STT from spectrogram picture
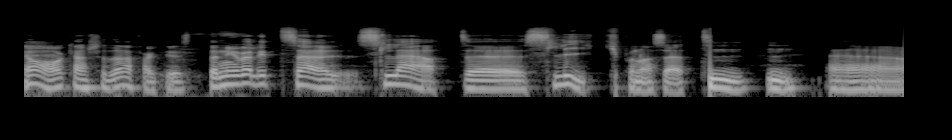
Ja, kanske det faktiskt. Den är ju väldigt så här slät, eh, slik på något sätt. Mm, mm. Eh,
